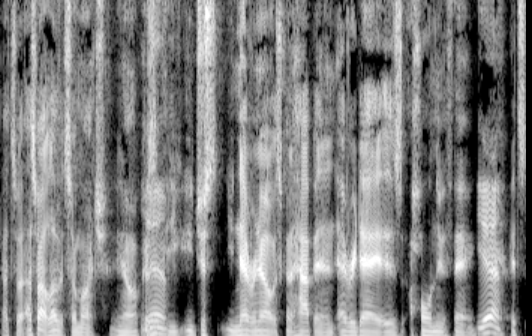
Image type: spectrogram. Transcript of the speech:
that's what, that's why I love it so much. You know, because Yeah. you, you just you never know what's going to happen, and every day is a whole new thing. yeah It's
